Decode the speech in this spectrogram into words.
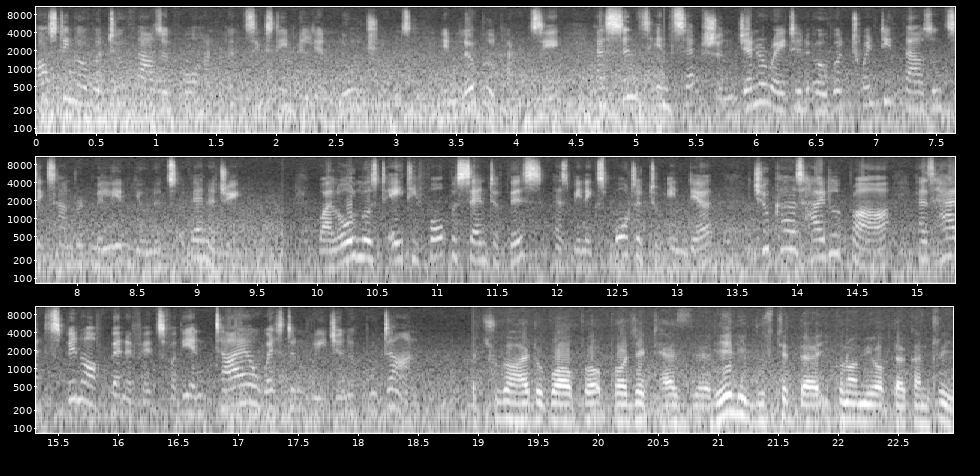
costing over 2,460 million noon in local currency, has since inception generated over 20,600 million units of energy. While almost 84% of this has been exported to India, Chukha's Hydel power has had spin-off benefits for the entire western region of Bhutan. The Chukha hydropower pro project has really boosted the economy of the country.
